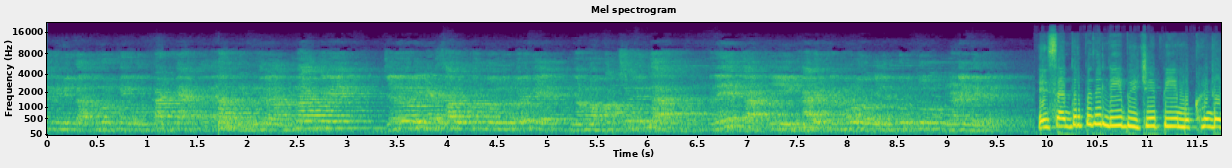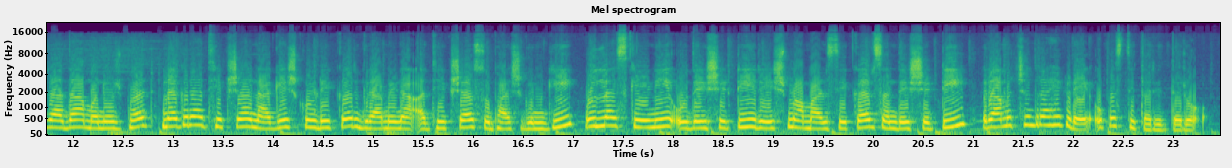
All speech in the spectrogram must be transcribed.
ನಿಮಿತ್ತ ಹದಿಮೂರನೇ ಉದ್ಘಾಟನೆ ಆಗ್ತದೆ ಅಂದ್ರೆ ಹದಿನಾಲ್ಕನೇ ಜನವರಿ ಎರಡ್ ಸಾವಿರದ ಇಪ್ಪತ್ತೊಂದರವರೆಗೆ ನಮ್ಮ ಪಕ್ಷದಿಂದ ಅನೇಕ ಈ ಕಾರ್ಯಕ್ರಮಗಳು ಇದರ ಕುರಿತು ನಡೆಯಲಿದೆ ಈ ಸಂದರ್ಭದಲ್ಲಿ ಬಿಜೆಪಿ ಮುಖಂಡರಾದ ಮನೋಜ್ ಭಟ್, ನಗರಾಧ್ಯಕ್ಷ ನಾಗೇಶ್ ಕುರ್ಡೇಕರ್, ಗ್ರಾಮೀಣ ಅಧ್ಯಕ್ಷ ಸುಭಾಷ್ ಗುನ್ಗಿ, ಉಲ್ಲಾಸ್ ಕೇಣಿ, ಉದಯ್ ಶೆಟ್ಟಿ, ರೇಷ್ಮಾ ಮಾಳ್ಸೇಕರ್ ಸಂದೇಶ್ ಶೆಟ್ಟಿ, ರಾಮಚಂದ್ರ ಹೆಗಡೆ ಉಪಸ್ಥಿತರಿದ್ದರು.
